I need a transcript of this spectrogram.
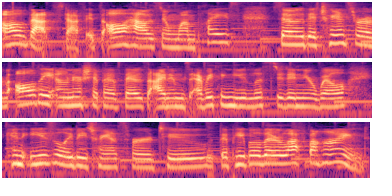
all that stuff. It's all housed in one place. So the transfer of all the ownership of those items, everything you listed in your will, can easily be transferred to the people that are left behind.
